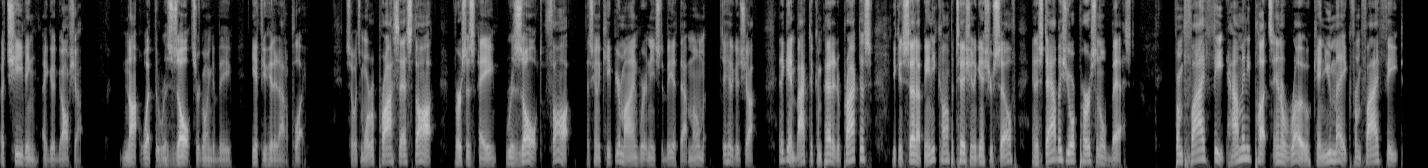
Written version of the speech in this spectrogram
achieving a good golf shot, not what the results are going to be if you hit it out of play. So it's more of a process thought versus a result thought that's going to keep your mind where it needs to be at that moment to hit a good shot. And again, back to competitive practice, you can set up any competition against yourself and establish your personal best. From five feet, how many putts in a row can you make from five feet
